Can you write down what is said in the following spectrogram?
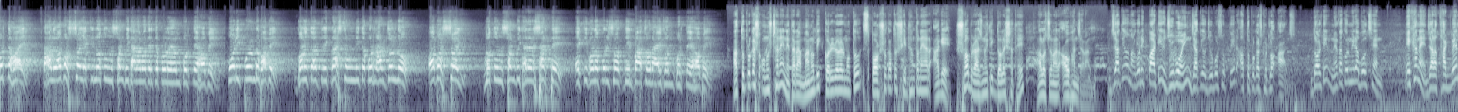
করতে হয়, তাহলে অবশ্যই একটি নতুন সংবিধান আমাদেরকে প্রণয়ন করতে হবে। পরিপূর্ণভাবে গণতান্ত্রিক রাষ্ট্র উন্নীত করার জন্য অবশ্যই নতুন সংবিধানের স্বার্থে একটি গণপরিষদ নির্বাচন আয়োজন করতে হবে। আত্মপ্রকাশ অনুষ্ঠানে নেতারা মানবিক করিডোরের মতো স্পর্শকাতর সিদ্ধান্ত নেয়ার আগে সব রাজনৈতিক দলের সাথে আলোচনার আহ্বান জানান। জাতীয় নাগরিক পার্টির যুব উইং, জাতীয় যুব শক্তির আত্মপ্রকাশ ঘটল আজ। দলটির নেতাকর্মীরা বলছেন, এখানে যারা থাকবেন,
